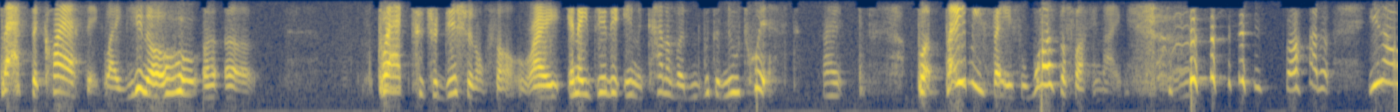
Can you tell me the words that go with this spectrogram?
back to classic, like you know, uh, uh, back to traditional soul, right? And they did it in a kind of a with a new twist, right? But Babyface was the fucking nineties. so I don't, you know,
